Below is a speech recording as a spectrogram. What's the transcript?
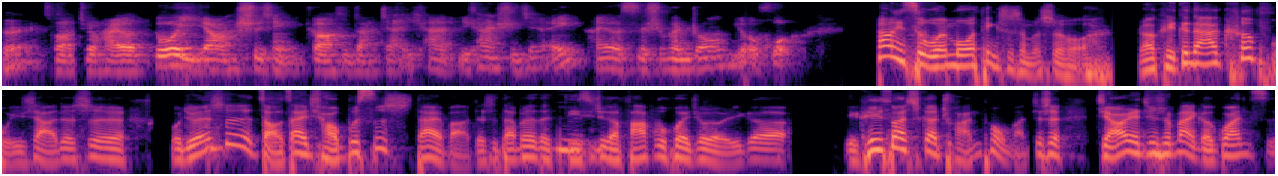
对，错，就还有多一样事情告诉大家。一看，一看时间，哎，还有四十分钟，有货。上一次 One More Thing 是什么时候？然后可以跟大家科普一下，就是我觉得是早在乔布斯时代吧，就是 WWDC 这个发布会就有一个，也可以算是个传统吧。就是简而言之，就是卖个关子。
